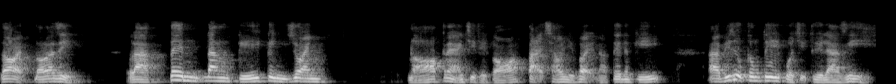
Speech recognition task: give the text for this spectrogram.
rồi đó là gì? Là tên đăng ký kinh doanh. Đó cái này anh chị phải có. Tại sao như vậy? Là tên đăng ký. À, ví dụ công ty của chị Thùy là gì?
